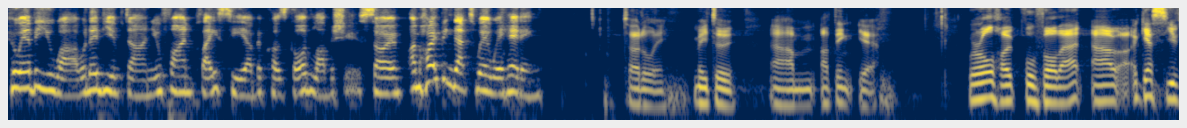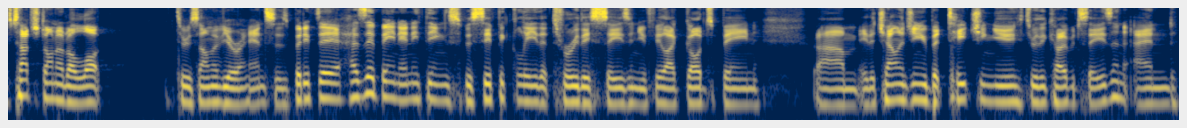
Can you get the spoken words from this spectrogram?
whoever you are, whatever you've done, you'll find place here because God loves you. So I'm hoping that's where we're heading. Totally. Me too. Um, I think, yeah, we're all hopeful for that. Uh, I guess you've touched on it a lot through some of your answers, but if there has there been anything specifically that through this season you feel like God's been um, either challenging you but teaching you through the COVID season, and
